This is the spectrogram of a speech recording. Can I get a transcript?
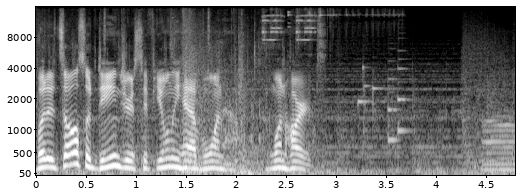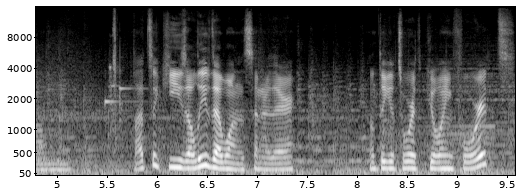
but it's also dangerous if you only have one one heart. Lots of keys. I'll leave that one in the center there. I don't think it's worth going for it.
